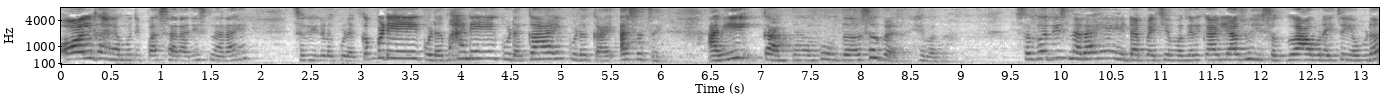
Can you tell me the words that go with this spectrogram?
ऑल घरामध्ये पसारा दिसणार आहे. सगळीकडे कुठं कपडे कुठं भांडे कुठं काय कुठं काय असंच आहे. आणि कागद खोगद सगळं हे बघा. सगळं दिसणार आहे हे डब्याचे वगैरे काढले अजून हे सगळं आवरायचं एवढं.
